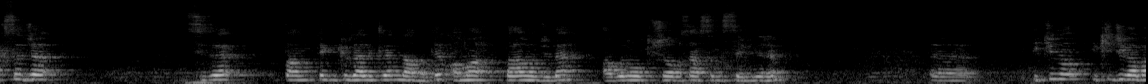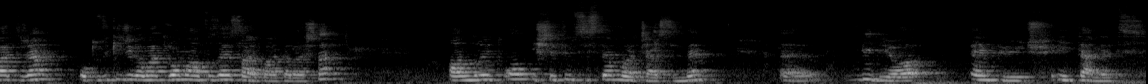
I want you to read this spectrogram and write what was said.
kısaca size tam teknik özelliklerini de anlatayım ama daha önceden abone ol tuşuna basarsanız sevinirim. Ee, 2, no- 2 GB RAM, 32 GB ROM hafızaya sahip arkadaşlar. Android 10 işletim sistemi var içerisinde. Ee, video, MP3, internet,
